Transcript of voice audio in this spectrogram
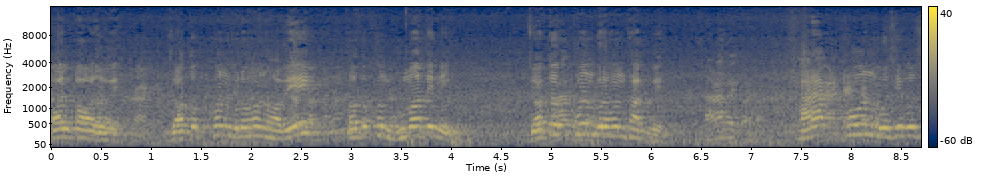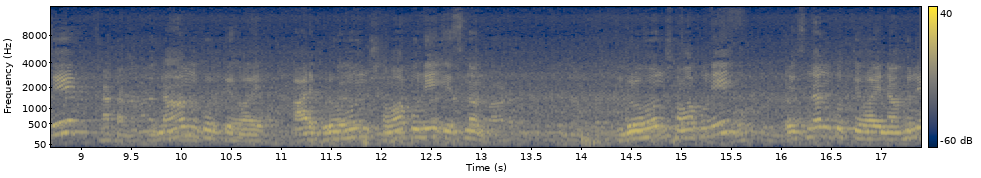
ফল পাওয়া যাবে। যতক্ষণ গ্রহণ হবে, ততক্ষণ ঘুমাতে নেই। যতক্ষণ গ্রহণ থাকবে, সারাক্ষণ বসে বসে নাম করতে হয় আর গ্রহণ সমাপনে স্নান। গ্রহণ সমাপনে স্নান করতে হয়, না হলে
